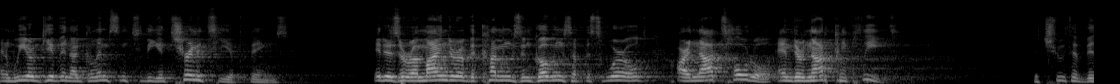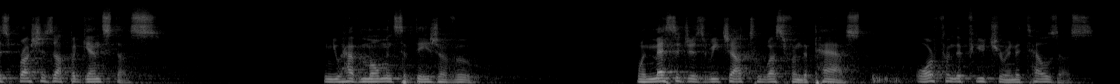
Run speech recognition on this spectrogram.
and we are given a glimpse into the eternity of things. It is a reminder of the comings and goings of this world are not total and they're not complete. The truth of this brushes up against us when you have moments of deja vu, when messages reach out to us from the past or from the future and it tells us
